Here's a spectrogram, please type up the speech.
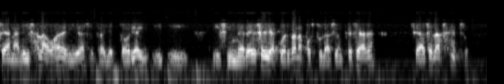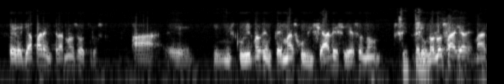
se analiza la hoja de vida, su trayectoria y, y, y, si merece de acuerdo a la postulación que se haga, se hace el ascenso. Pero ya para entrar nosotros a eh, inmiscuirnos en temas judiciales y eso no, pero, si no los hay además,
